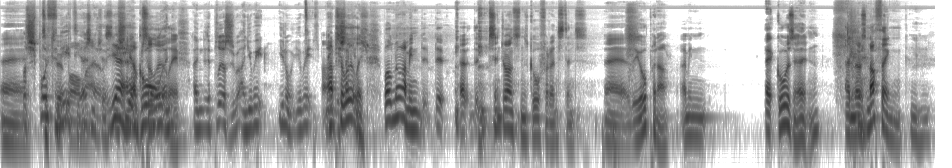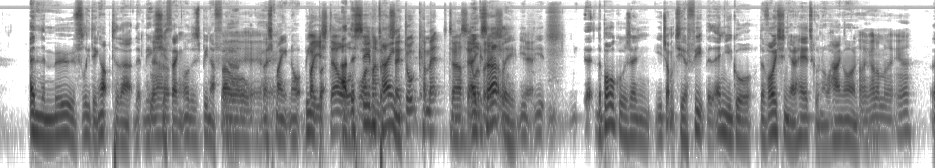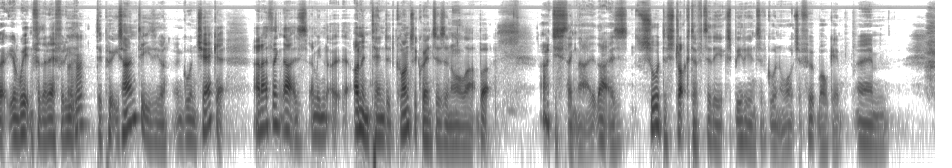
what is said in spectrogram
Uh, Well, to spontaneity, isn't it? matches. You Yeah, see a goal absolutely. and, and the players, and you wait, you know, you wait. Absolutely. seconds. Well, no, I mean, the, the, uh, the St Johnstone's goal, for instance, uh, the opener. I mean, it goes in, and there's nothing in the move leading up to that that makes you think, "Oh, there's been a foul. yeah, yeah, this yeah. might not be." But you still at the same time, don't commit to a celebration. exactly. You, you, the ball goes in, you jump to your feet, but then you go. The voice in your head's going, "Oh, hang on." Hang on a minute, yeah. you're waiting for the referee Uh-huh. to put his hand to his ear and go and check it. And I think that is, I mean, uh, unintended consequences and all that. But I just think that that is so destructive to the experience of going to watch a football game. Um,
